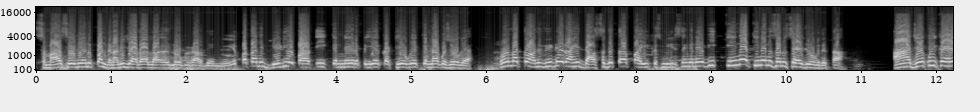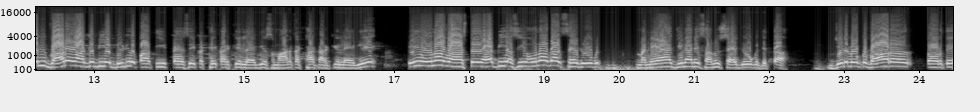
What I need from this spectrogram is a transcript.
ਸਮਾਜ ਸੇਵੀਆਂ ਨੂੰ ਭੰਡਣਾ ਵੀ ਜ਼ਿਆਦਾ ਲੋਕ ਕਰਦੇ ਨੇ। ਇਹ ਪਤਾ ਨਹੀਂ ਵੀਡੀਓ ਪਾਤੀ, ਕਿੰਨੇ ਰੁਪਏ ਇਕੱਠੇ ਹੋ ਗਏ, ਕਿੰਨਾ ਕੁਝ ਹੋ ਗਿਆ। ਹੁਣ ਮੈਂ ਤੁਹਾਨੂੰ ਵੀਡੀਓ ਰਾਹੀਂ ਦੱਸ ਦਿੱਤਾ, ਭਾਈ ਕਸ਼ਮੀਰ ਸਿੰਘ ਨੇ ਵੀ ਕਿਹਨਾਂ ਕਿਹਨਾਂ ਨੇ ਸਾਨੂੰ ਸਹਿਯੋਗ ਦਿੱਤਾ। ਹਾਂ, ਜੇ ਕੋਈ ਕਹੇ ਵੀ ਬਾਹਰੋਂ ਆ ਕੇ ਵੀ ਇਹ ਵੀਡੀਓ ਪਾਤੀ, ਪੈਸੇ ਇਕੱਠੇ ਕਰਕੇ ਲੈ ਗਏ, ਸਮਾਨ ਇਕੱਠਾ ਕਰਕੇ ਲੈ ਗਏ ਇਹ ਉਹਨਾਂ ਵਾਸਤੇ ਹੈ ਵੀ ਅਸੀਂ ਉਹਨਾਂ ਦਾ ਸਹਿਯੋਗ ਮੰਨਿਆ, ਜਿਨ੍ਹਾਂ ਨੇ ਸਾਨੂੰ ਸਹਿਯੋਗ ਦਿੱਤਾ। ਜਿਹੜੇ ਲੋਕ ਬਾਹਰ ਤੌਰ ਤੇ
